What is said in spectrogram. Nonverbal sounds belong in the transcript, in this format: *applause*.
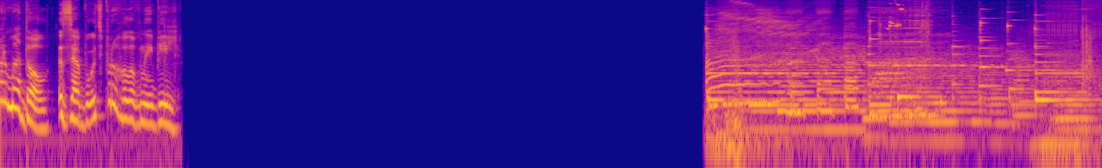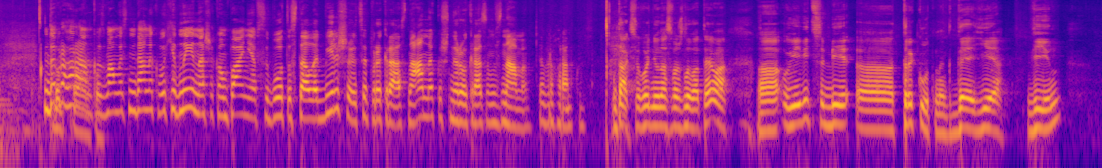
Фармадол. Забудь про головний біль. Доброго ранку. З вами сніданок вихідний. Наша компанія в суботу стала більшою. Це прекрасно. Анна Кушнирук разом з нами. Доброго ранку. Так, сьогодні у нас важлива тема. Е, уявіть собі е, трикутник, де є він,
